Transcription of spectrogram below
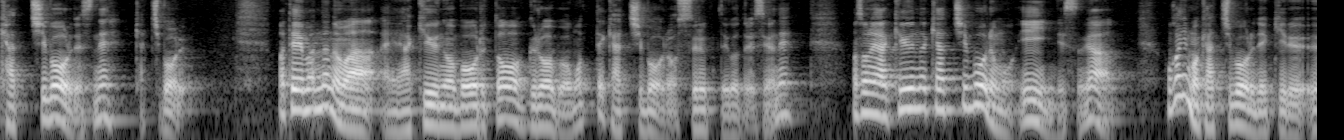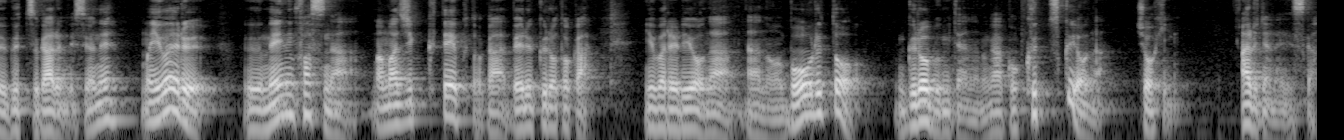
キャッチボールですねキャッチボール。まあ、定番なのは野球のボールとグローブを持ってキャッチボールをするということですよね。まあ、その野球のキャッチボールもいいんですが他にもキャッチボールできるグッズがあるんですよね。まあ、いわゆるう面ファスナー、まあ、マジックテープとかベルクロとか呼ばれるようなあのボールとグローブみたいなのがこうくっつくような商品あるじゃないですか。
